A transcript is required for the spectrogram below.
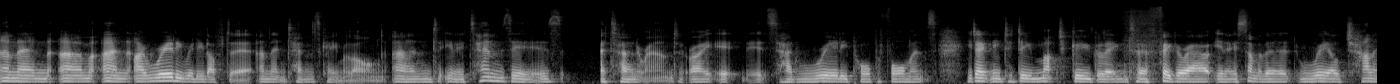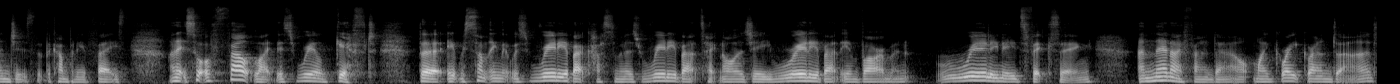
and then um, and i really really loved it and then thames came along. And you know thames is a turnaround, right? It, it's had really poor performance. You don't need to do much Googling to figure out, you know, some of the real challenges that the company have faced. And it sort of felt like this real gift that it was something that was really about customers, really about technology, really about the environment, really needs fixing. And then I found out my great granddad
